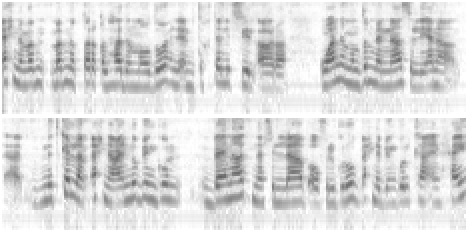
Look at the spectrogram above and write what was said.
إحنا ما بنتطرق لهذا الموضوع لأنه تختلف فيه الآراء. وأنا من ضمن الناس اللي أنا بنتكلم إحنا عنه بنقول بيناتنا في ال lab أو في ال group إحنا بنقول كائن حي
